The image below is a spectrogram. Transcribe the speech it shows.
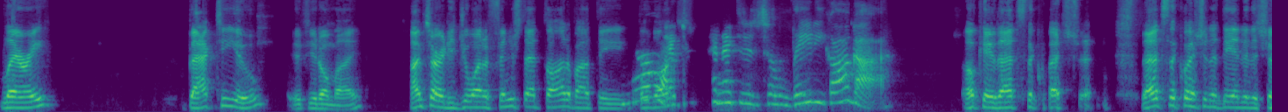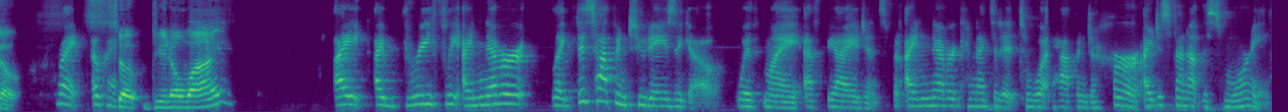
Larry, back to you, if you don't mind. I'm sorry. Did you want to finish that thought about the No, I just connected it to Lady Gaga. Okay, that's the question. That's the question at the end of the show. Right. Okay. So, do you know why? I I briefly I never like this happened two days ago with my FBI agents, but I never connected it to what happened to her. I just found out this morning.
